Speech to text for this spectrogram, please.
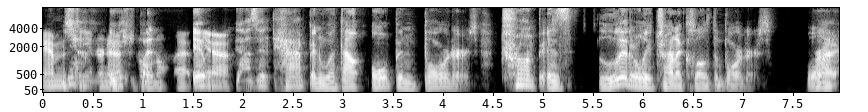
Amnesty Yeah, International, and all that. it yeah, doesn't happen without open borders trump is literally trying to close the borders why right.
